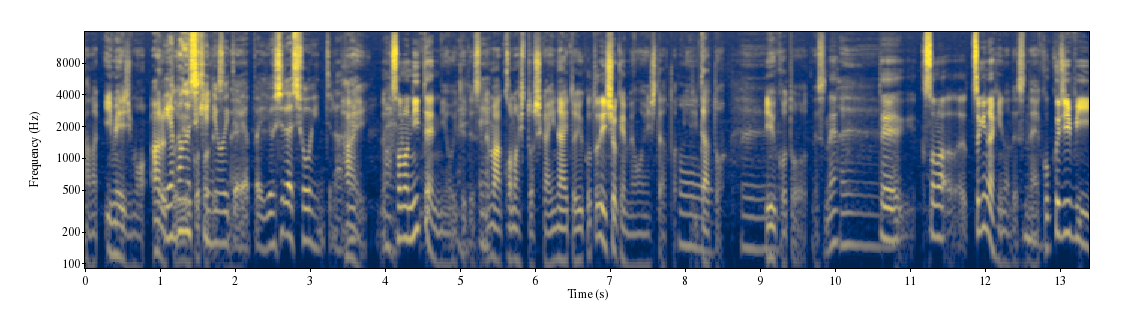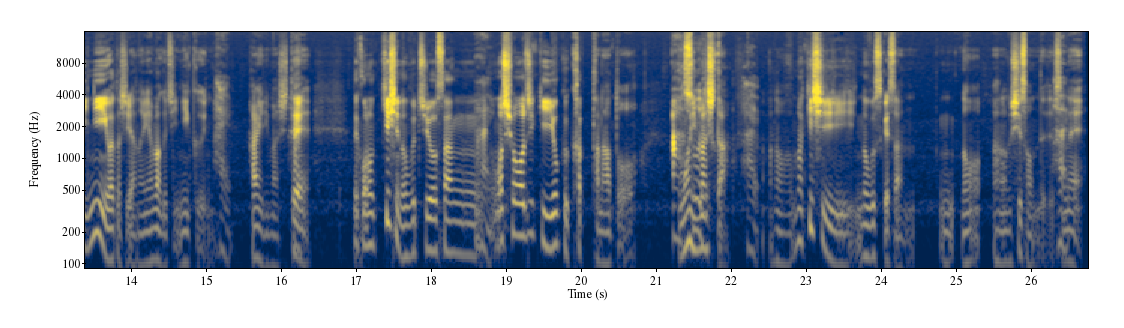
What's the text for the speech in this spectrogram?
あのイメージもあるということですね。山口においてはやっぱり吉田松陰っていうのは、ね、はい、その2点においてですね、まあこの人しかいないということで一生懸命応援したといたということですね。でその次の日のですね、告示日に私あの山口2区に入りまして、はい。はい、でこの岸信千代さんも正直よく勝ったなと思いました。はい、あのまあ岸信介さんのあの子孫でですね、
